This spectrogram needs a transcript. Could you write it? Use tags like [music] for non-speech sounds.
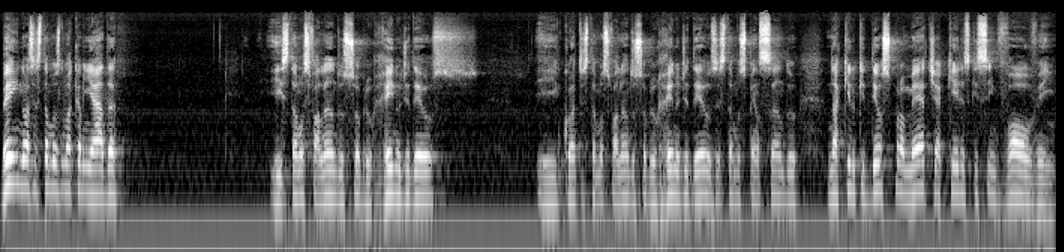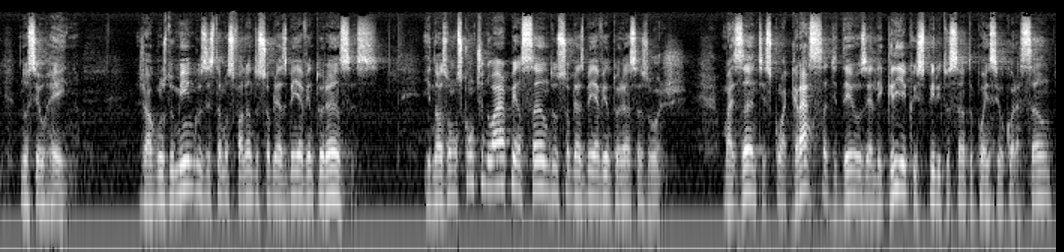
Bem, nós estamos numa caminhada e estamos falando sobre o reino de Deus. E enquanto estamos falando sobre o reino de Deus, estamos pensando naquilo que Deus promete àqueles que se envolvem no seu reino. Já alguns domingos estamos falando sobre as bem-aventuranças. E nós vamos continuar pensando sobre as bem-aventuranças hoje. Mas antes, com a graça de Deus e a alegria que o Espírito Santo põe em seu coração,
